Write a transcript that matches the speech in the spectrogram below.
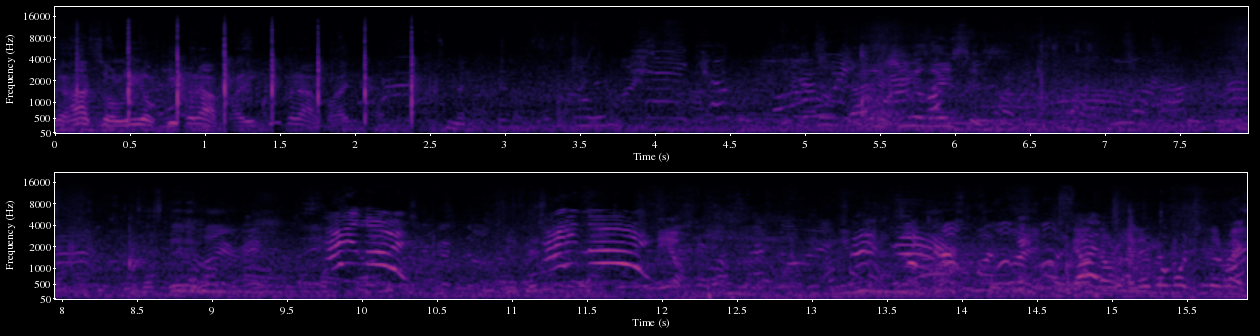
Good hustle, Leo. Keep it up, buddy. Keep it up, buddy. Down the, a little bit more to the right.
